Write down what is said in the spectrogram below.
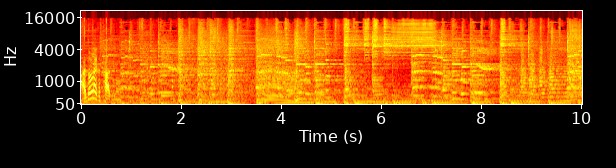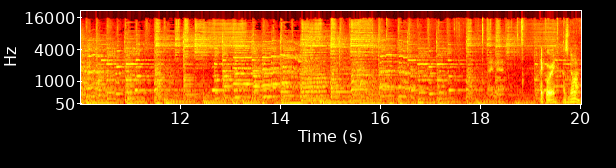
I don't like Tajmo. Hi, Corey. How's it going?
